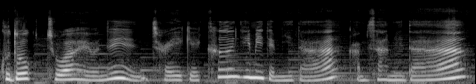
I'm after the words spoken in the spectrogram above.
구독, 좋아요는 저에게 큰 힘이 됩니다. 감사합니다.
